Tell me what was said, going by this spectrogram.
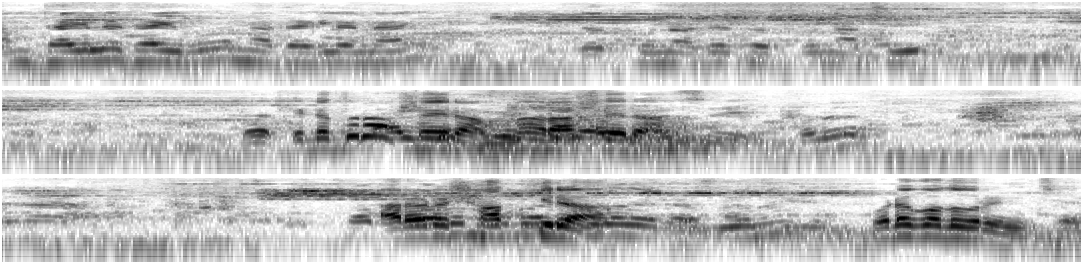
আম থাকলে থাকব না থাকলে নাই। যতক্ষণ আছে ততক্ষণ আছি। এটা তো রাজশাহীর আম না রাজশাহীর আম আর ওটা সাতক্ষীরা। ওটা কত করে নিচ্ছেন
